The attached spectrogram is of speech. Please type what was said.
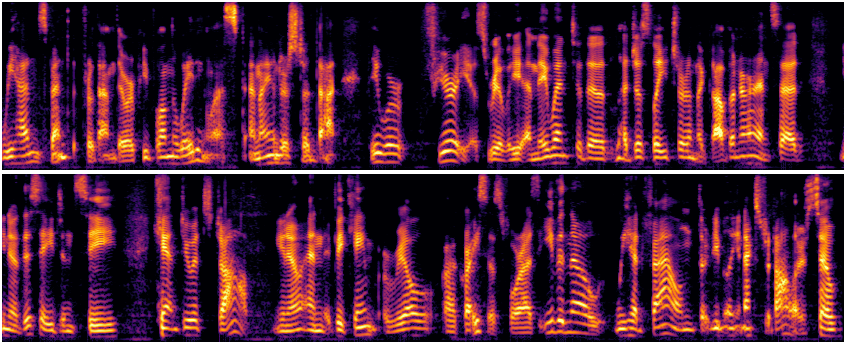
we hadn't spent it for them. There were people on the waiting list, and I understood that. They were furious, really, and they went to the legislature and the governor and said, you know, this agency can't do its job, you know, and it became a real uh, crisis for us, even though we had found 30 million extra dollars. So,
